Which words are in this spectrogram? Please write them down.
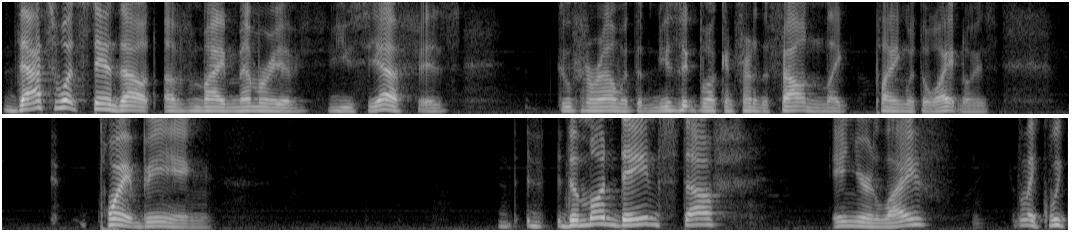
That's what stands out of my memory of UCF is goofing around with the music book in front of the fountain like playing with the white noise. Point being the mundane stuff in your life like we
